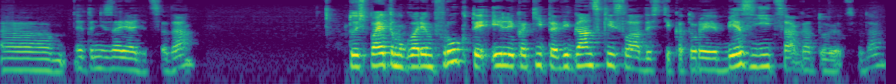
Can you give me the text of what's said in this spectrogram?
э, это не зарядится, да. То есть поэтому говорим фрукты или какие-то веганские сладости, которые без яйца готовятся. Да?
